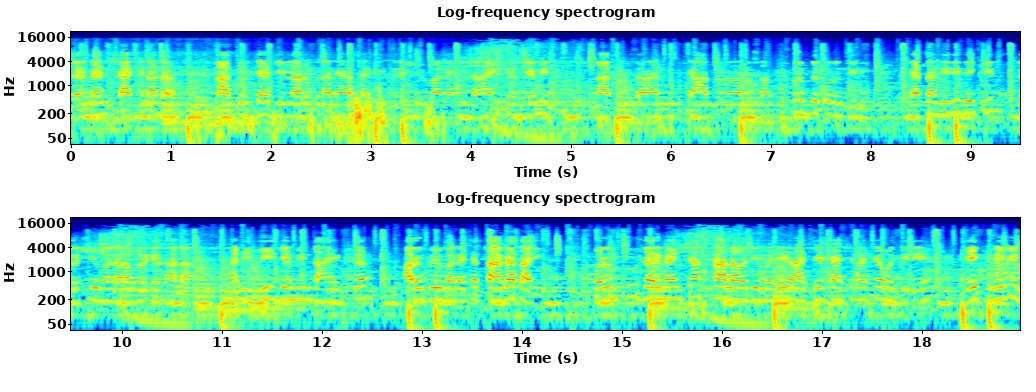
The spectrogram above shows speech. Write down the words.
दरम्यान शासनानं लातूरच्या जिल्हा रुग्णालयासाठी कृषी विभागाची दहा एकर जमीन लातूरकरांच्या आंदोलनानुसार उपलब्ध करून दिली. त्याचा निधी देखील कृषी विभागाला वर्ग झाला. आणि ही जमीन दहा एकर आरोग्य विभागाच्या ताब्यात आली. परंतु दरम्यानच्याच कालावधीमध्ये राज्य शासनाच्या वतीने एक नवीन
